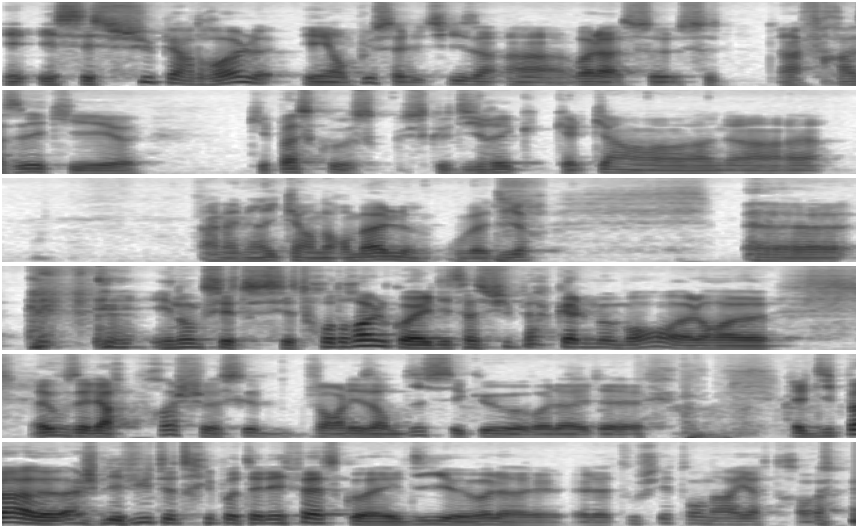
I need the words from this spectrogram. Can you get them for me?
Et, c'est super drôle. Et en plus, elle utilise un, voilà, ce, un phrasé qui est, euh, qui est pas ce que, ce que dirait quelqu'un, un, Américain normal, on va dire. Euh, et donc, c'est c'est trop drôle, quoi. Elle dit ça super calmement. Alors, euh, vous avez l'air proche, parce que, genre, les indices, c'est que, voilà, elle, euh, elle dit pas, euh, ah, je l'ai vu te tripoter les fesses, quoi. Elle dit, euh, voilà, elle, a touché ton arrière-train.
